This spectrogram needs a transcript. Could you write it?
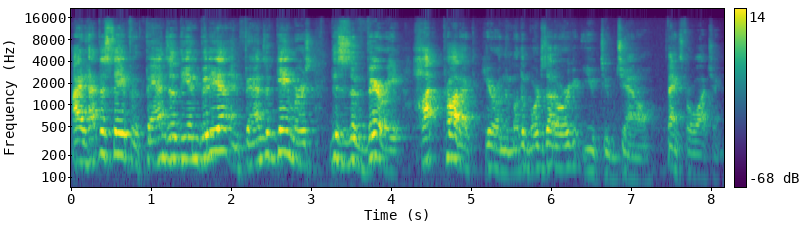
I'd have to say for fans of the NVIDIA and fans of gamers, this is a very hot product here on the Motherboards.org YouTube channel. Thanks for watching.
